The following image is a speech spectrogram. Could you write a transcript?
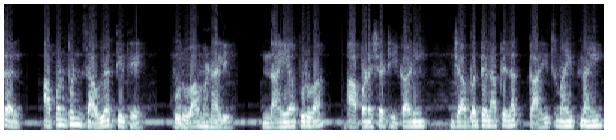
चल आपण पण जाऊयात तिथे पूर्वा म्हणाली. नाही अपूर्वा आपण अशा ठिकाणी ज्याबद्दल आपल्याला काहीच माहीत नाही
